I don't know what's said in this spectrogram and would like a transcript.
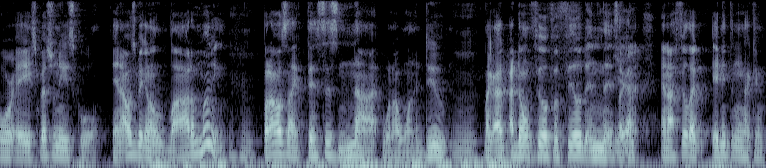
for a special needs school, and I was making a lot of money. Mhm. But I was like, this is not what I want to do. Mm. Like I, I don't feel fulfilled in this. Like, I, and I feel like anything I can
